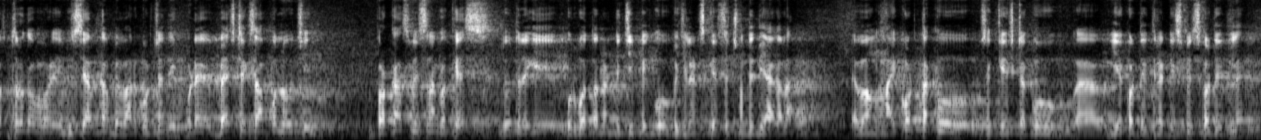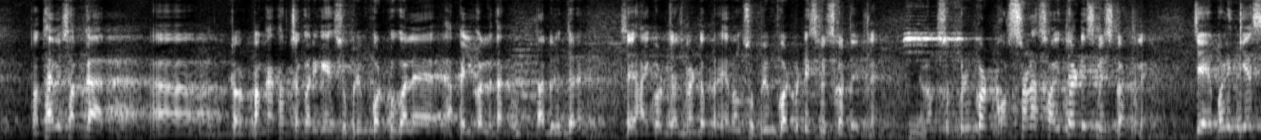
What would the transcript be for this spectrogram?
ଅସ୍ତ୍ର ହିସାବରେ ତାଙ୍କୁ ବ୍ୟବହାର କରୁଛନ୍ତି ଗୋଟେ ବେଷ୍ଟ ଏକ୍ସାମ୍ପଲ୍ ହେଉଛି ପ୍ରକାଶ ମିଶ୍ରାଙ୍କ କେସ୍ ଯେଉଁଥିରେ କି ପୂର୍ବତନ ଡିଜିପିଙ୍କୁ ଭିଜିଲାନ୍ସ କେସ୍ରେ ଛନ୍ଦି ଦିଆଗଲା ଏବଂ ହାଇକୋର୍ଟ ତାକୁ ସେ କେସ୍ଟାକୁ ଇଏ କରିଦେଇଥିଲେ ଡିସମିସ୍ କରିଦେଇଥିଲେ ତଥାପି ସରକାର ଟଙ୍କା ଖର୍ଚ୍ଚ କରିକି ସୁପ୍ରିମକୋର୍ଟକୁ ଗଲେ ଆପିଲ୍ କଲେ ତାକୁ ତା ବିରୁଦ୍ଧରେ ସେ ହାଇକୋର୍ଟ ଜଜମେଣ୍ଟ ଉପରେ ଏବଂ ସୁପ୍ରିମକୋର୍ଟ ବି ଡିସମିସ୍ କରିଦେଇଥିଲେ ଏବଂ ସୁପ୍ରିମକୋର୍ଟ ଭର୍ସଣା ସହିତ ଡିସମିସ୍ କରିଥିଲେ ଯେ ଏଭଳି କେସ୍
